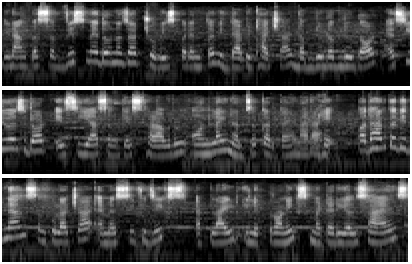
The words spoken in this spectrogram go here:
दिनांक सव्वीस मे दोन हजार चोवीसपर्यंत विद्यापीठाच्या W W dot S U S dot A C या संकेतस्थळावरून ऑनलाईन अर्ज करता येणार आहे. पदार्थ विज्ञान संकुलाच्या M S C physics applied electronics material science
